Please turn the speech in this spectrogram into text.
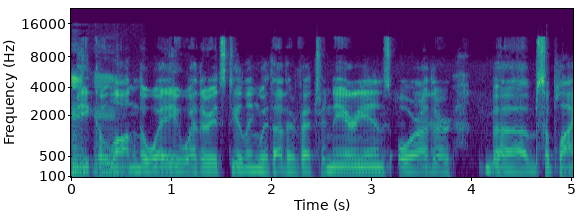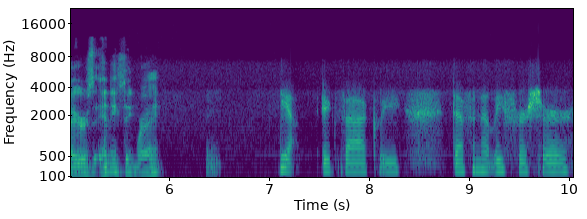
make along the way, whether it's dealing with other veterinarians or other um suppliers, anything, right? Yeah, exactly. Definitely for sure.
